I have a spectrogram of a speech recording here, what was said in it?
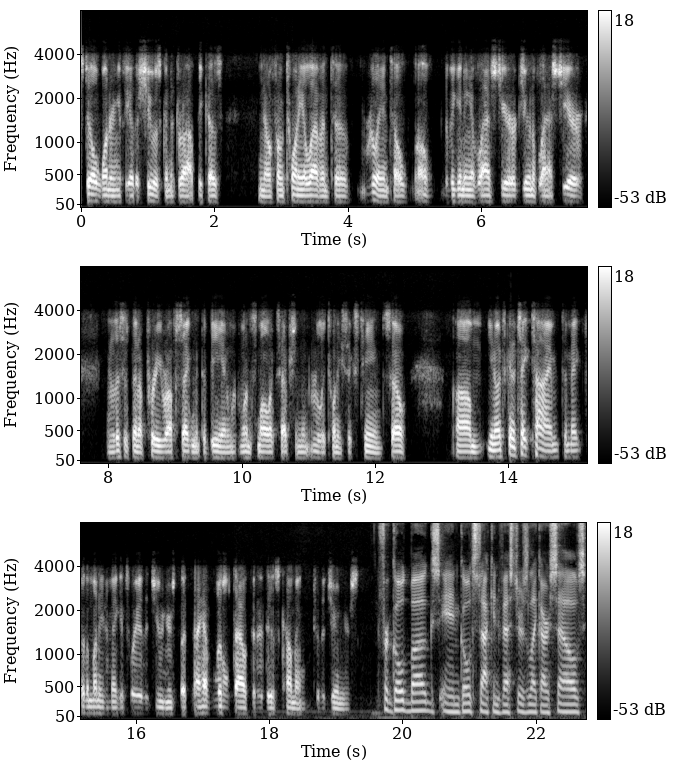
still wondering if the other shoe is going to drop because, you know, from 2011 to really until well, the beginning of last year June of last year, you know, this has been a pretty rough segment to be in, with one small exception in early 2016. So, um, you know, it's going to take time to make for the money to make its way to the juniors, but I have little doubt that it is coming to the juniors for gold bugs and gold stock investors like ourselves,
